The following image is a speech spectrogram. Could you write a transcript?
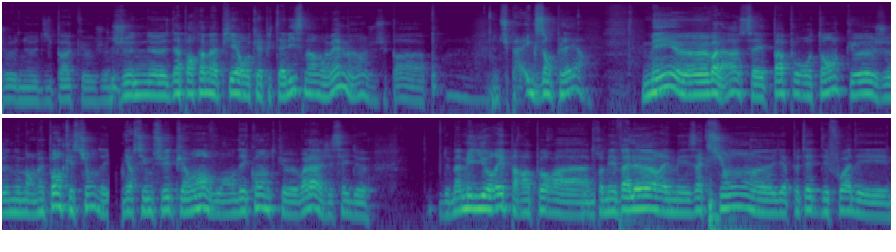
je ne dis pas que je, je n'apporte pas ma pierre au capitalisme hein, moi-même. Hein, je suis pas, je ne suis pas exemplaire. Mais euh, voilà, c'est pas pour autant que je ne m'en remets pas en question. D'ailleurs, si vous me suivez depuis un moment, vous vous rendez compte que voilà, j'essaye de, de m'améliorer par rapport à entre mes valeurs et mes actions. Euh, il y a peut-être des fois des,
